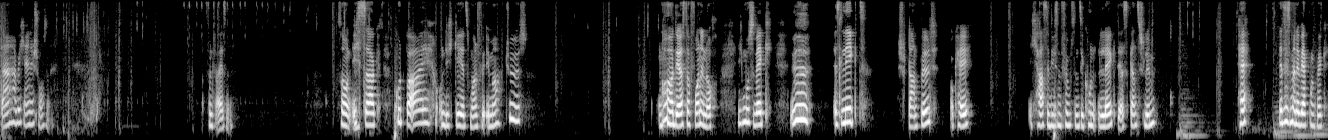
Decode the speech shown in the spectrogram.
da habe ich eine Chance. Fünf Eisen. So, und ich sag Goodbye und ich gehe jetzt mal für immer. Tschüss. Oh, der ist da vorne noch. Ich muss weg. Äh, es liegt. Standbild. Okay. Ich hasse diesen 15 Sekunden Lag. Der ist ganz schlimm. Hä? Jetzt ist meine Werkbank weg.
